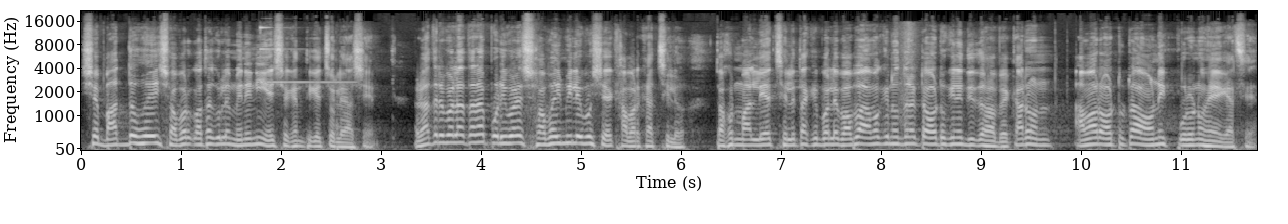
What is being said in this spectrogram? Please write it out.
সে বাধ্য হয়ে সবার কথাগুলো মেনে নিয়ে সেখান থেকে চলে আসে। রাতের বেলা তারা পরিবারের সবাই মিলে বসে খাবার খাচ্ছিল। তখন মাল্লিয়ার ছেলে তাকে বলে, বাবা, আমাকে নতুন একটা অটো কিনে দিতে হবে, কারণ আমার অটোটা অনেক পুরনো হয়ে গেছে।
